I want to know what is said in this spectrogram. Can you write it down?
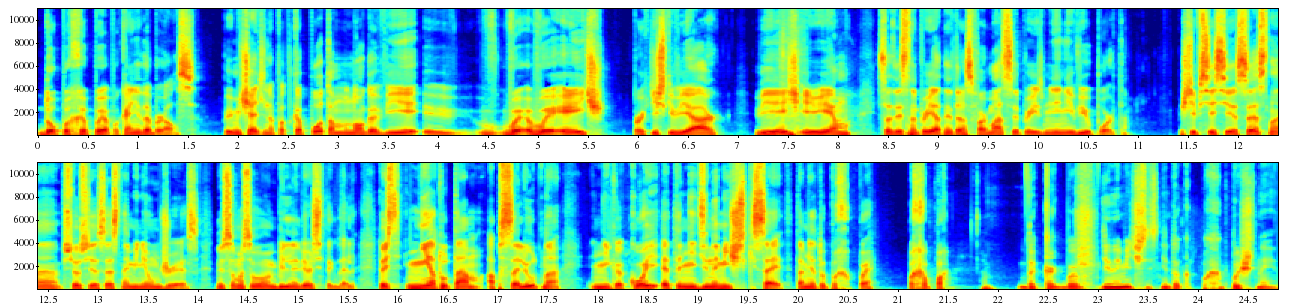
до PHP, пока не добрался. Примечательно, под капотом много V- э, V- VH, практически VR, VH и REM, соответственно, приятные трансформации при изменении viewport. Почти все CSS, на, все CSS на минимум JS. Ну и, само собой, мобильная версия и так далее. То есть нету там абсолютно никакой, это не динамический сайт, там нету PHP. PHP. Да как бы динамичность не только пхпышная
